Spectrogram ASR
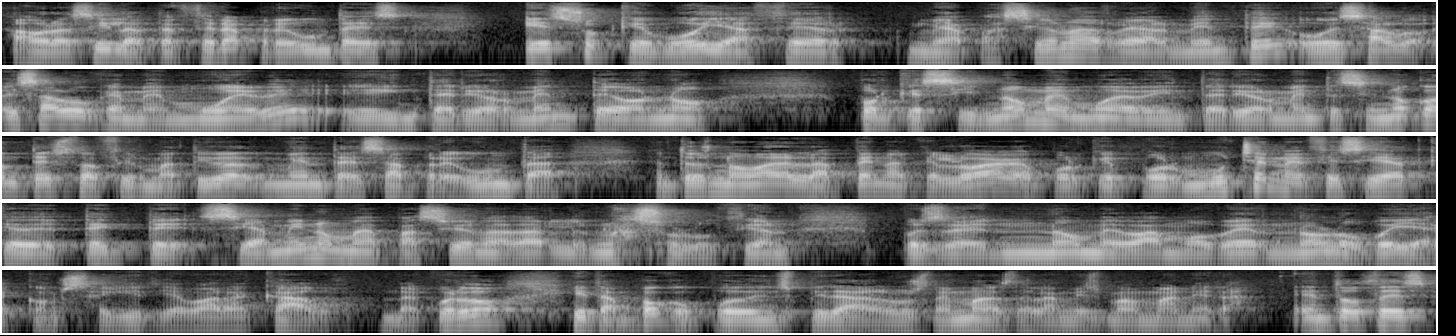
Ahora sí, la tercera pregunta es, ¿eso que voy a hacer me apasiona realmente o es algo, es algo que me mueve interiormente o no? porque si no me mueve interiormente, si no contesto afirmativamente a esa pregunta, entonces no vale la pena que lo haga, porque por mucha necesidad que detecte, si a mí no me apasiona darle una solución, pues eh, no me va a mover, no lo voy a conseguir llevar a cabo, ¿de acuerdo? Y tampoco puedo inspirar a los demás de la misma manera. Entonces,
